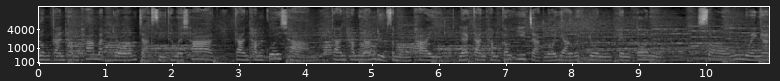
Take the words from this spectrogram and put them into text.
รมการทำผ้ามัดย้อมจากสีธรรมชาติ การทำกล้วยฉาบ การทำน้ำดื่มสมุนไพร และการทำเก้าอี้จากล้อยางรถยนต์ เป็นต้น 2. หน่วยงาน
